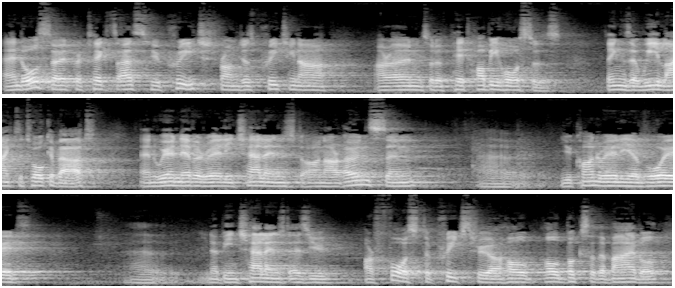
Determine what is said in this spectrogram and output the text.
And also, it protects us who preach from just preaching our, our own sort of pet hobby horses, things that we like to talk about, and we're never really challenged on our own sin. Uh, you can't really avoid uh, you know, being challenged as you are forced to preach through a whole, whole books of the Bible,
